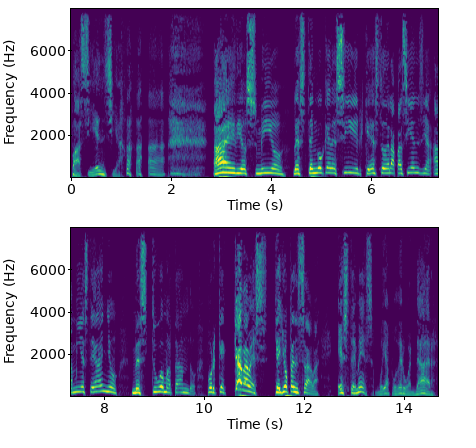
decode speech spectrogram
paciencia. Ay, Dios mío, les tengo que decir que esto de la paciencia a mí este año me estuvo matando, porque cada vez que yo pensaba, este mes voy a poder guardar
